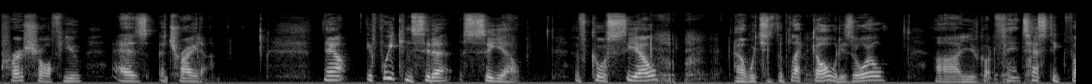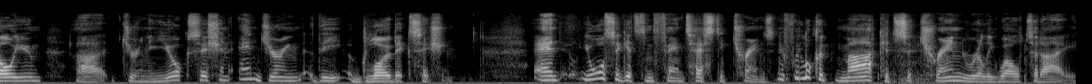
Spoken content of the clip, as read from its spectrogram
pressure off you as a trader. Now if we consider CL of course CL uh, which is the black gold is oil uh, you've got fantastic volume uh, during the New York session and during the Globex session. And you also get some fantastic trends. If we look at markets that trend really well today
